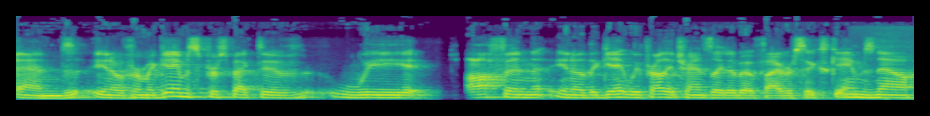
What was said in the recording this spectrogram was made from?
and you know from a games perspective we often, you know, the game we've probably translated about five or six games now,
